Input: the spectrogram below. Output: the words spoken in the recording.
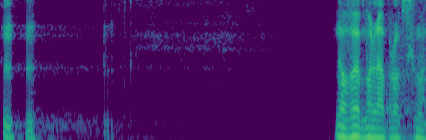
Nos vemos la próxima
